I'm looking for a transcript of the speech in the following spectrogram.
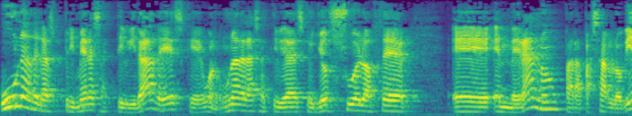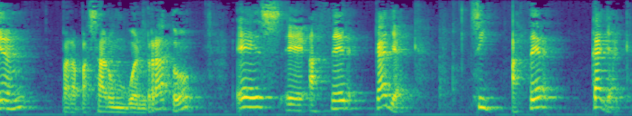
una de las primeras actividades, que, bueno, una de las actividades que yo suelo hacer eh, en verano para pasarlo bien, para pasar un buen rato, es eh, hacer kayak. Sí, hacer kayak.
